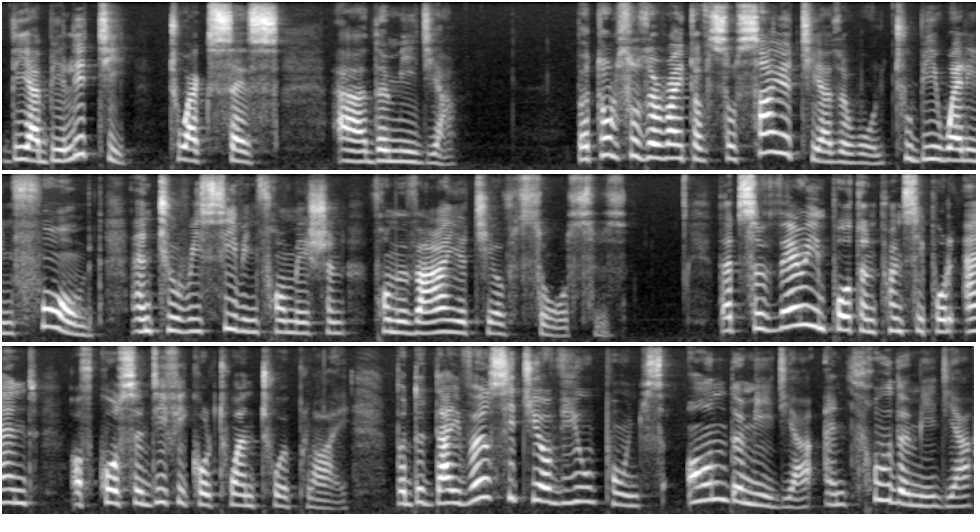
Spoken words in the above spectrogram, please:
the ability to access uh, the media, but also the right of society as a whole to be well informed and to receive information from a variety of sources. That's a very important principle and, of course, a difficult one to apply. But the diversity of viewpoints on the media and through the media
